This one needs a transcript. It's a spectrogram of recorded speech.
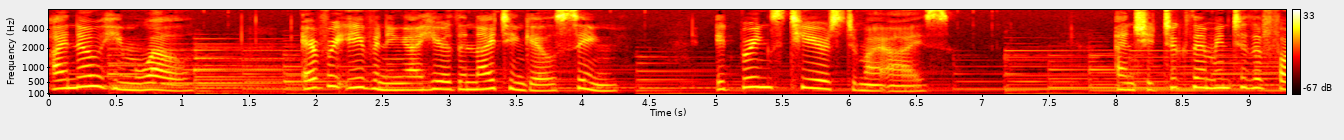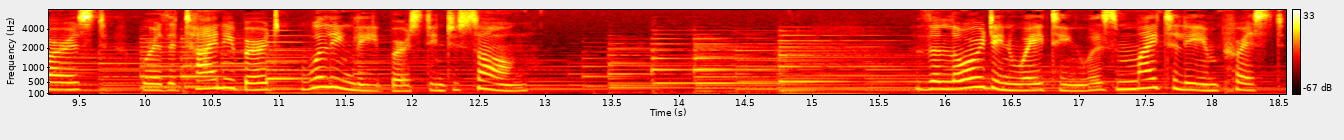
I know him well. Every evening I hear the nightingale sing. It brings tears to my eyes. And she took them into the forest where the tiny bird willingly burst into song. The lord in waiting was mightily impressed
